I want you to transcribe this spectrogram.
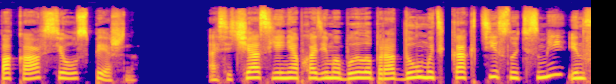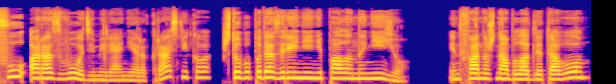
пока все успешно. А сейчас ей необходимо было продумать, как тиснуть в СМИ инфу о разводе миллионера Красникова, чтобы подозрение не пало на нее. Инфа нужна была для того,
